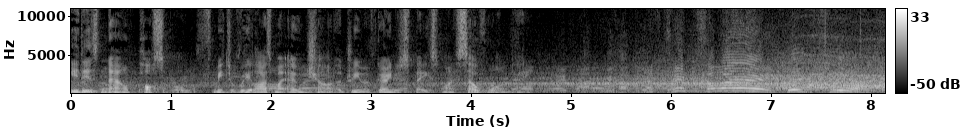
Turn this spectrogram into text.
it is now possible for me to realise my own childhood dream of going to space myself one day big cheer.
